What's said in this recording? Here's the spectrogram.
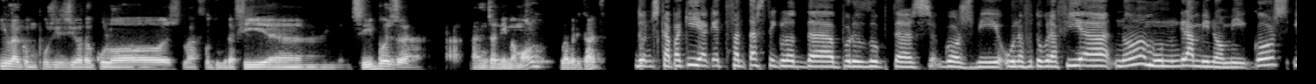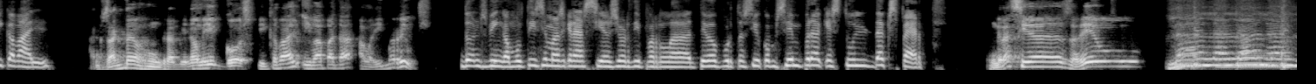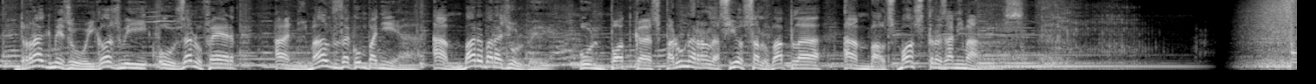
i la composició de colors, la fotografia i en si, doncs, eh, ens anima molt, la veritat. Doncs cap aquí, aquest fantàstic lot de productes Gosby, una fotografia no, amb un gran binomi, gos i cavall. Exacte, un gran binomi, gos i cavall, i va patar a la Imma Rius. Doncs vinga, moltíssimes gràcies, Jordi, per la teva aportació, com sempre, aquest ull d'expert. Gràcies, adeu. La, la, la, la, la. RAC més i Gosby us han ofert Animals de companyia amb Bàrbara Julve, un podcast per una relació saludable amb els vostres animals.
